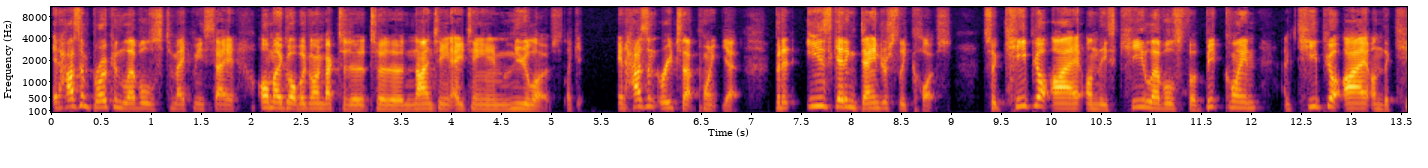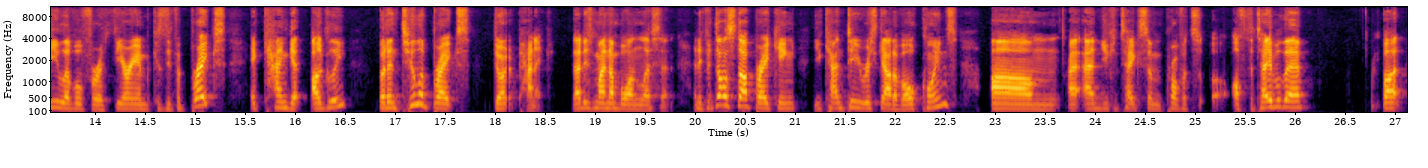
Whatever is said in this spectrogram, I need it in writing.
It hasn't broken levels to make me say, oh my God, we're going back to to 19, 18 new lows. Like it, it hasn't reached that point yet, but it is getting dangerously close. So keep your eye on these key levels for Bitcoin and keep your eye on the key level for Ethereum because if it breaks, it can get ugly. But until it breaks, don't panic. That is my number one lesson. And if it does start breaking, you can de-risk out of altcoins um, and you can take some profits off the table there. But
